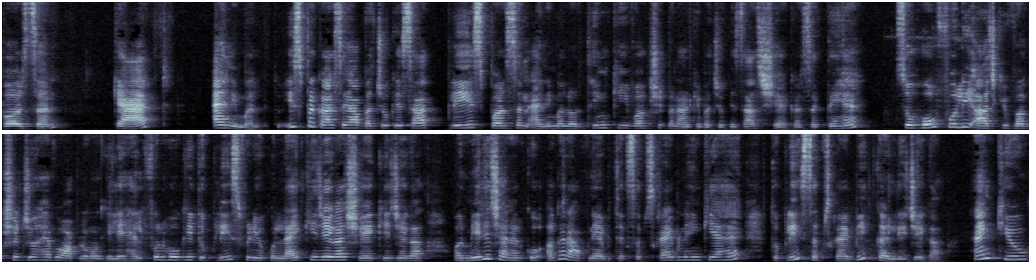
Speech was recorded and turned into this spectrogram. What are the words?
person cat animal तो इस प्रकार से आप बच्चों के साथ प्लेस पर्सन एनिमल और थिंग की वर्कशीट बना के बच्चों के साथ शेयर कर सकते हैं. सो so, होपफुली आज की वर्कशीट जो है वो आप लोगों के लिए हेल्पफुल होगी. तो प्लीज़ वीडियो को लाइक कीजिएगा शेयर कीजिएगा और मेरे चैनल को अगर आपने अभी तक सब्सक्राइब नहीं किया है तो प्लीज़ सब्सक्राइब भी कर लीजिएगा. थैंक यू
